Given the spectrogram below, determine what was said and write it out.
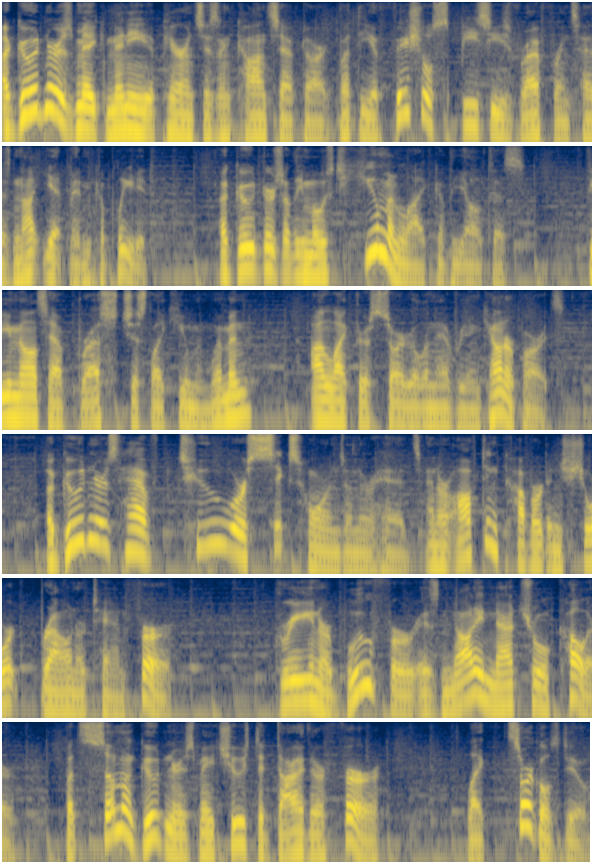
Agudners make many appearances in concept art, but the official species reference has not yet been completed. Agudners are the most human-like of the Eltus. Females have breasts just like human women, unlike their Sergal and Nevrean counterparts. Agudners have two or six horns on their heads and are often covered in short brown or tan fur. Green or blue fur is not a natural color, but some Agudners may choose to dye their fur, like Sergals do.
